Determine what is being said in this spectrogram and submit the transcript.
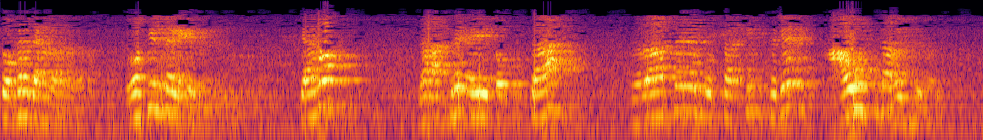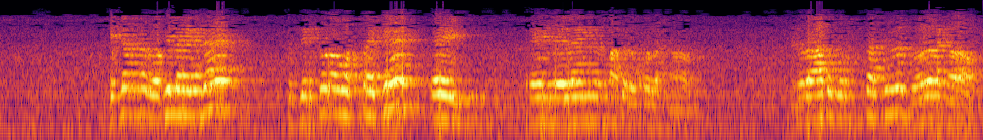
তো ওখানে দেখা যাবে রসিল লেগে গেছে কেন? যাতে এই লোকটা রাতে মুস্তাকিম থেকে আউট না হয়েছিল এখানে রসি লেগে যায় তো যে কোনো অবস্থাকে এই এই রেলাইনের পাতের উপর রাখা হবে। রাতে মুস্তাকিমে ধরে রাখা হবে।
